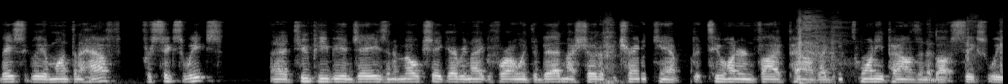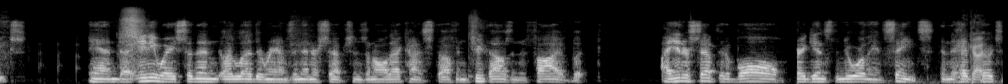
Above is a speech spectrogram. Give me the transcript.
basically a month and a half for six weeks. I had two PB and J's and a milkshake every night before I went to bed. And I showed up to training camp at 205 pounds. I gained 20 pounds in about six weeks. And uh, anyway, so then I led the Rams in interceptions and all that kind of stuff in 2005. But I intercepted a ball against the New Orleans Saints, and the head Okay. coach,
